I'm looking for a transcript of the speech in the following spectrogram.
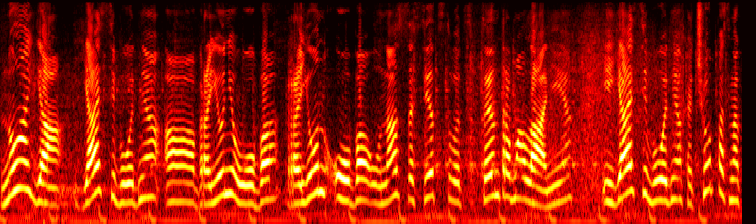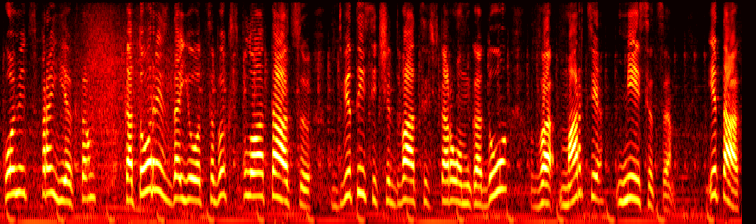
Ну а я, я сегодня а, в районе Оба. Район Оба у нас соседствует с центром Алании. И я сегодня хочу познакомить с проектом, который сдается в эксплуатацию в 2022 году в марте месяце. Итак,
